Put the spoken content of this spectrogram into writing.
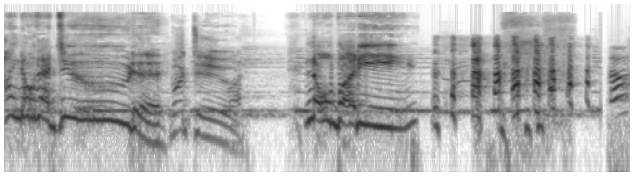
I know that dude. What dude? Nobody. Those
